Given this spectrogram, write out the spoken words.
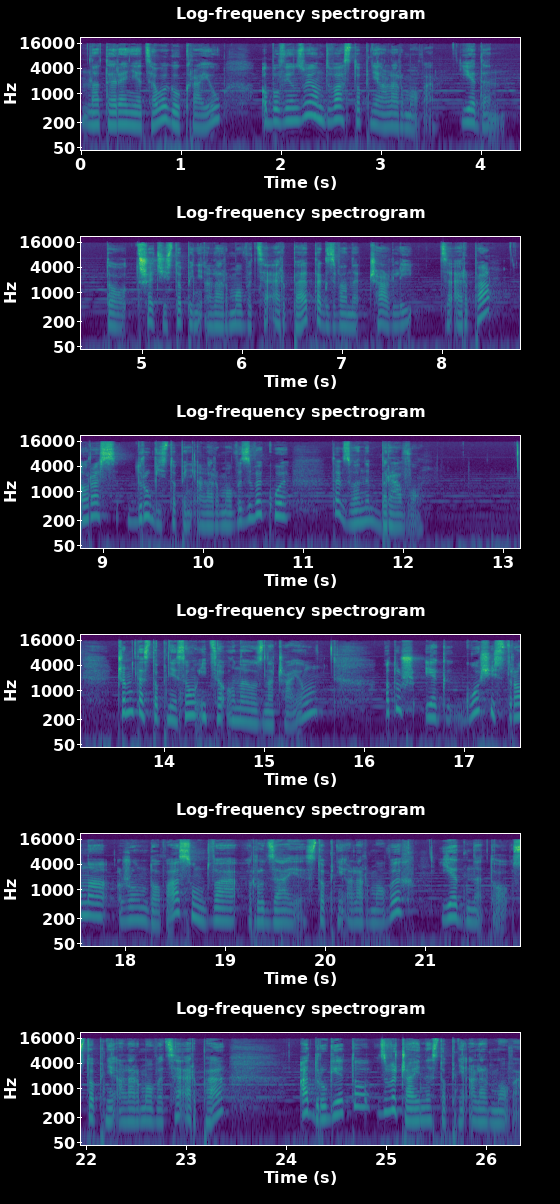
na terenie całego kraju obowiązują dwa stopnie alarmowe. Jeden to trzeci stopień alarmowy CRP, tak zwane Charlie CRP, oraz drugi stopień alarmowy zwykły, tak zwany Bravo. Czym te stopnie są i co one oznaczają? Otóż, jak głosi strona rządowa, są dwa rodzaje stopni alarmowych. Jedne to stopnie alarmowe CRP, a drugie to zwyczajne stopnie alarmowe.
